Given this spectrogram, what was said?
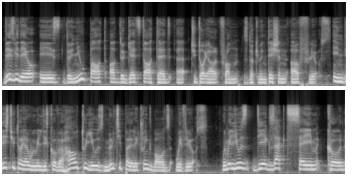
this video is the new part of the Get Started uh, tutorial from the documentation of Luos. In this tutorial, we will discover how to use multiple electronic boards with Luos. We will use the exact same code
